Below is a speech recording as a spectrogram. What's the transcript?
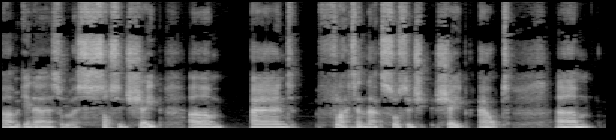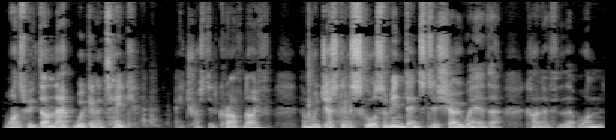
um, in a sort of a sausage shape um, and flatten that sausage shape out. Um, once we've done that, we're going to take a trusted craft knife and we're just going to score some indents to show where the kind of that one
